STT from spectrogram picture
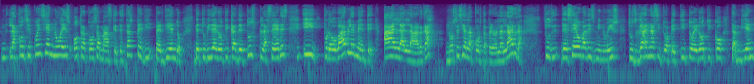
la consecuencia no es otra cosa más que te estás perdiendo de tu vida erótica, de tus placeres y probablemente a la larga no sé si a la corta, pero a la larga, tu deseo va a disminuir, tus ganas y tu apetito erótico también,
